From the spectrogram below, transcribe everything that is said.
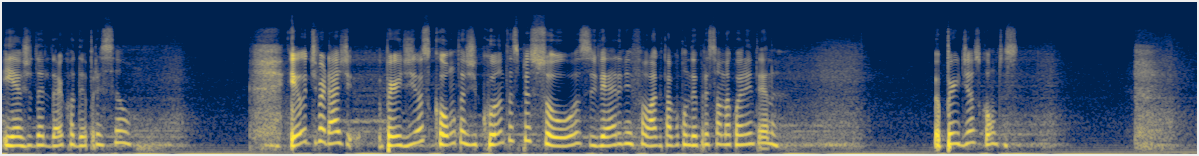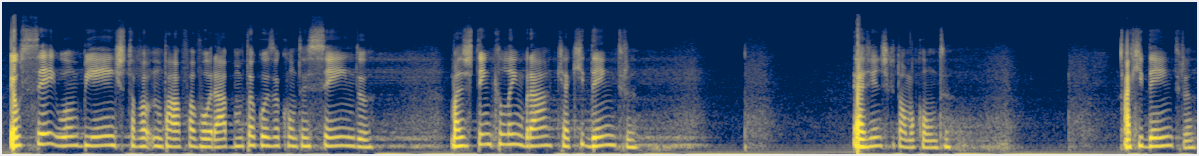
e ajuda a lidar com a depressão. Eu, de verdade, perdi as contas de quantas pessoas vieram me falar que estavam com depressão na quarentena. Eu perdi as contas. Eu sei, o ambiente tava, não estava favorável, muita coisa acontecendo. Mas a gente tem que lembrar que aqui dentro é a gente que toma conta. Aqui dentro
